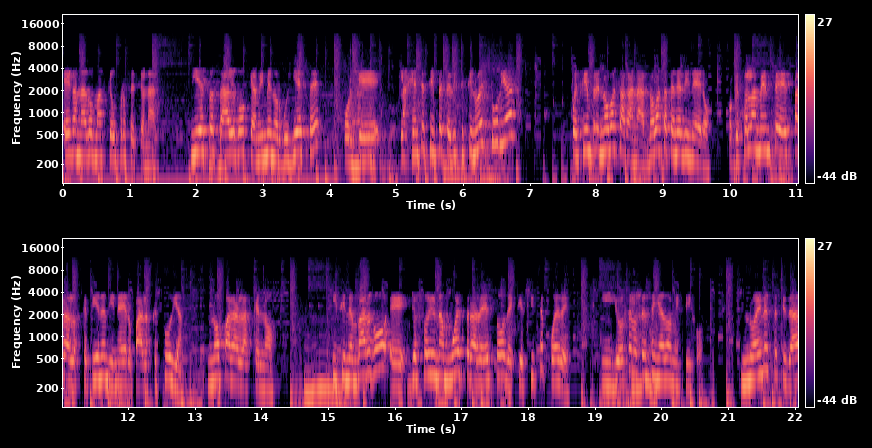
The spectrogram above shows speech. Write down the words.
he ganado más que un profesional. Y eso es algo que a mí me enorgullece porque la gente siempre te dice, si no estudias, pues siempre no vas a ganar, no vas a tener dinero, porque solamente es para los que tienen dinero, para los que estudian, no para las que no. Mm. Y sin embargo, eh, yo soy una muestra de eso, de que sí se puede. Y yo se los he enseñado a mis hijos no hay necesidad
